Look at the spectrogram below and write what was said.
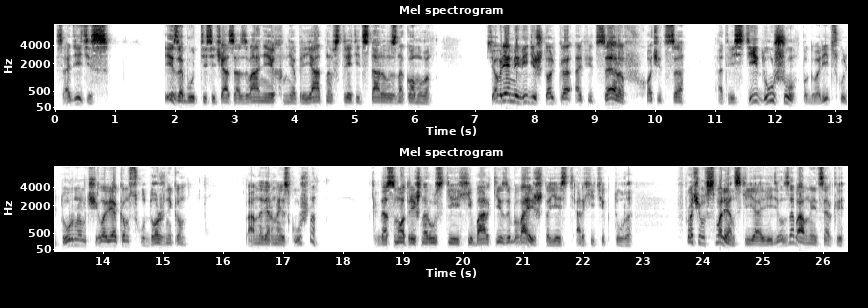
«Садитесь и забудьте сейчас о званиях, мне приятно встретить старого знакомого. Все время видишь только офицеров, хочется отвести душу, поговорить с культурным человеком, с художником». Вам, наверное, скучно? Когда смотришь на русские хибарки, забываешь, что есть архитектура. Впрочем, в Смоленске я видел забавные церкви.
